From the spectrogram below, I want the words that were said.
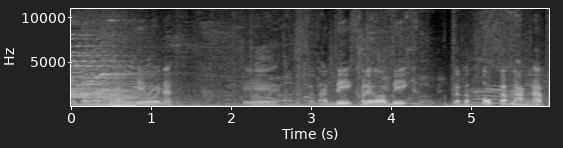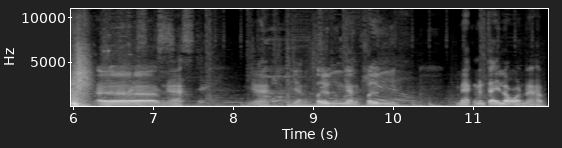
แล้วก็สตันเทลไว้นะโอเคสตันเบรกเขาเรียกว่าเบรกแล้วก็ตบกลับหลังครับ เออไงไงอย่างตึงอย่างตึงแม็กมันใจร้อนนะครับ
